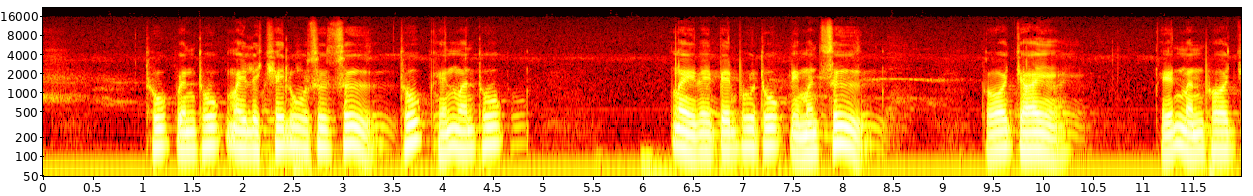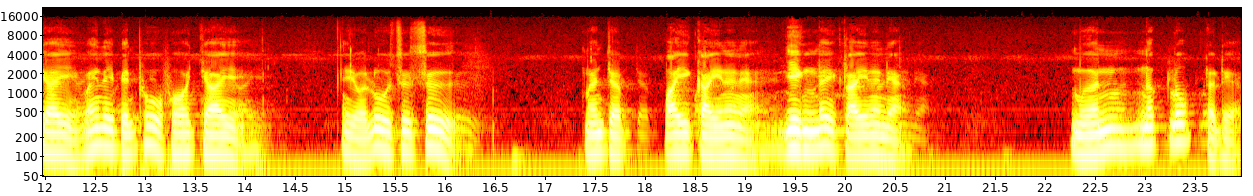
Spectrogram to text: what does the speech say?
ๆทุกเป็นทุกไม่เลยใช่รู้ซื่อๆทุกเห็นเหมันทุกไม่ได้เป็นผู้ทุกนี่มันซื่อพอใจ เห็นมันพอใจ ไม่ได้เป็นผู้พอใจนี่ว่ารู้ซื่อมันจะไปไกลนั่นเนี่ยยิงได้ไกลนั่นเนี่ยเหมือนนักลุกแต่เดียว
